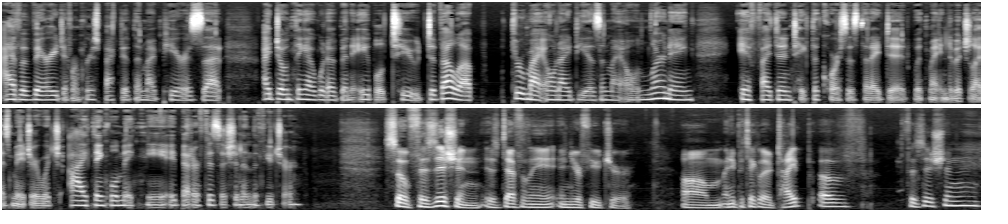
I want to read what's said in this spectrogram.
I have a very different perspective than my peers that I don't think I would have been able to develop through my own ideas and my own learning if I didn't take the courses that I did with my individualized major, which I think will make me a better physician in the future. So, physician is definitely in your future. Um, any particular type of physician?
